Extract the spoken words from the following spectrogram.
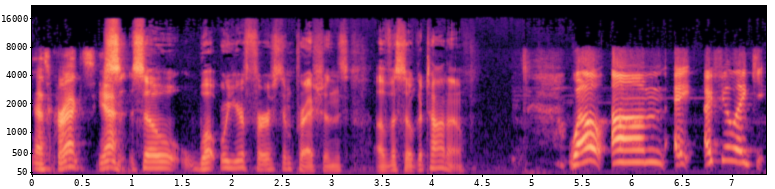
That's correct. Yeah. So, so, what were your first impressions of Ahsoka Tano? Well, um, I, I feel like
